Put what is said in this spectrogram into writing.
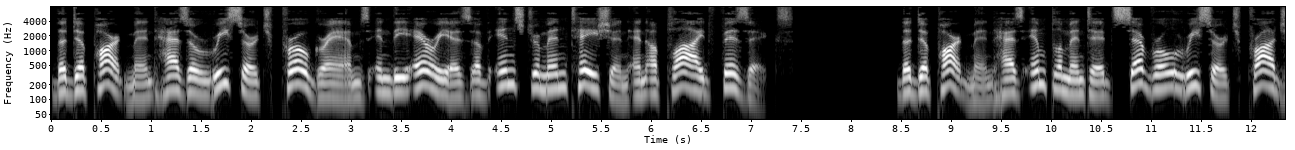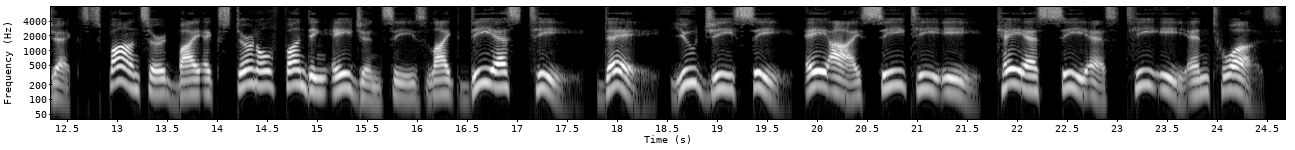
The department has a research programs in the areas of instrumentation and applied physics the department has implemented several research projects sponsored by external funding agencies like DST, DE, UGC, AICTE, KSCSTE and TWAS.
